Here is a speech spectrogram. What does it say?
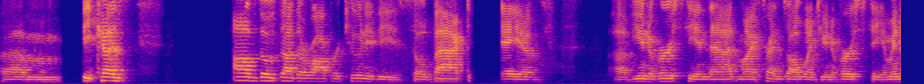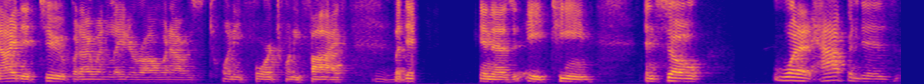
um, because of those other opportunities. So back in the day of of university and that my friends all went to university i mean i did too but i went later on when i was 24 25 mm-hmm. but they in as 18 and so what had happened is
